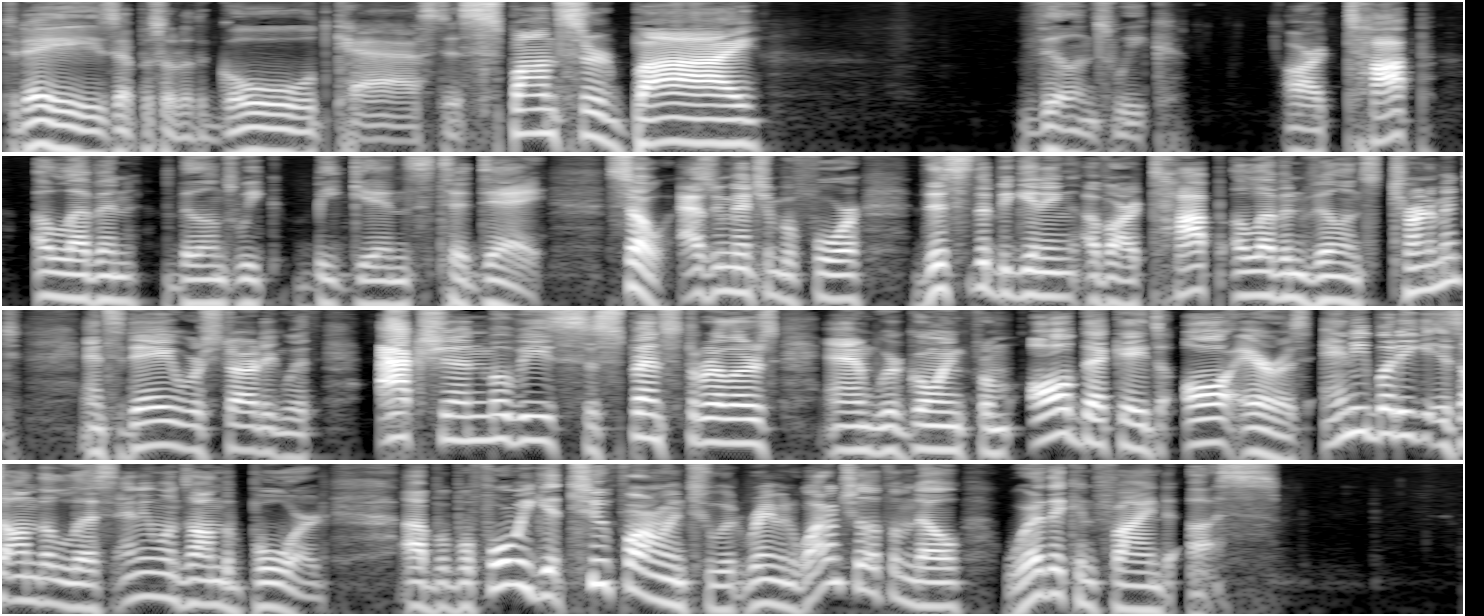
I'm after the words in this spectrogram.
Today's episode of the Gold Cast is sponsored by Villains Week. Our top 11 Villains Week begins today. So, as we mentioned before, this is the beginning of our top 11 villains tournament. And today we're starting with action movies, suspense thrillers, and we're going from all decades, all eras. Anybody is on the list, anyone's on the board. Uh, but before we get too far into it, Raymond, why don't you let them know where they can find us?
